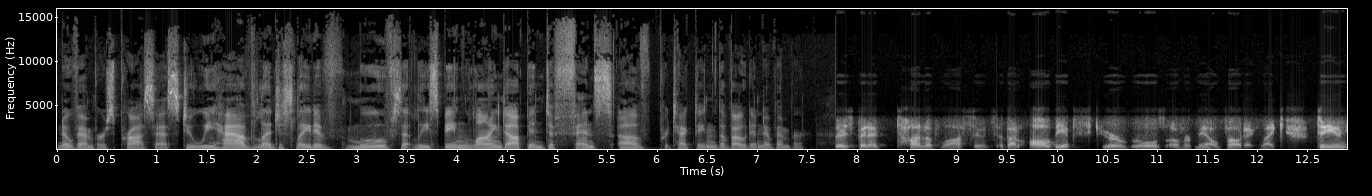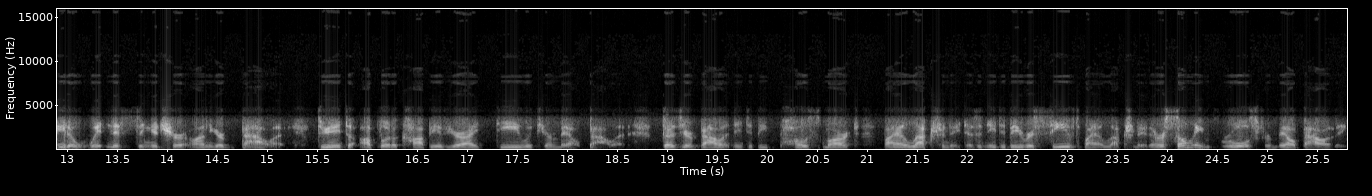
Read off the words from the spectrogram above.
November's process? Do we have legislative moves at least being lined up in defense of protecting the vote in November? There's been a ton of lawsuits about all the obscure rules over mail voting. Like, do you need a witness signature on your ballot? Do you need to upload a copy of your ID with your mail ballot? Does your ballot need to be postmarked by election day? Does it need to be received by election day? There are so many rules for mail balloting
